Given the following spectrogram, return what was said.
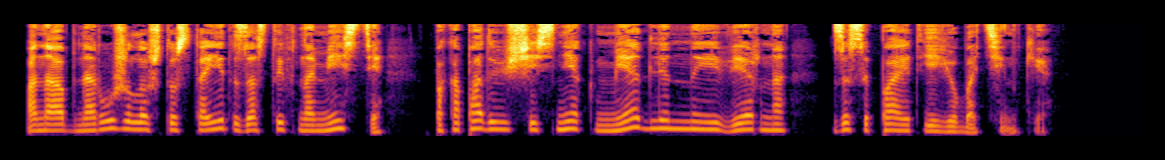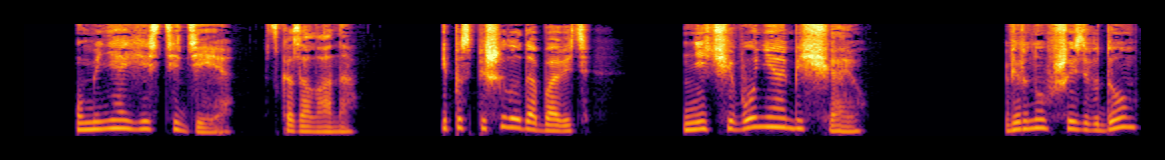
Она обнаружила, что стоит, застыв на месте, пока падающий снег медленно и верно засыпает ее ботинки. «У меня есть идея», — сказала она, и поспешила добавить, «ничего не обещаю». Вернувшись в дом,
